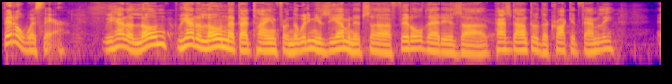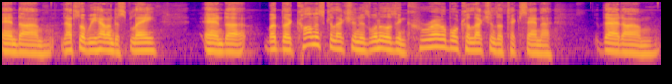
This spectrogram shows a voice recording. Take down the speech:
fiddle was there. We had a loan. We had a loan at that time from the Witte Museum, and it's a fiddle that is uh, passed down through the Crockett family, and um, that's what we had on display. And uh, but the Collins collection is one of those incredible collections of Texana that um,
